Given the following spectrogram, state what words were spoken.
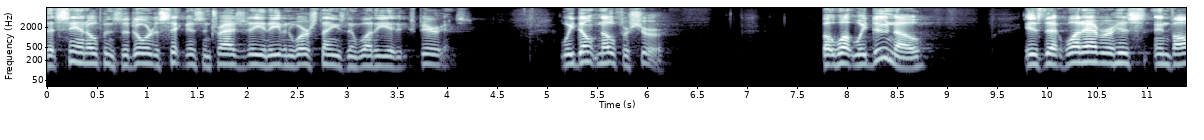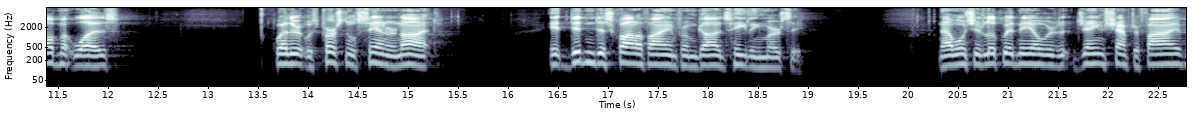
that sin opens the door to sickness and tragedy and even worse things than what he had experienced. We don't know for sure. But what we do know is that whatever his involvement was, whether it was personal sin or not, it didn't disqualify him from God's healing mercy. Now, I want you to look with me over to James chapter 5.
